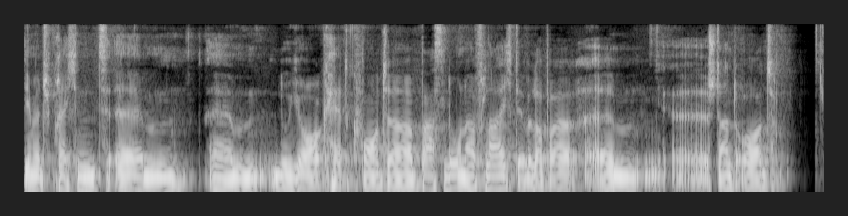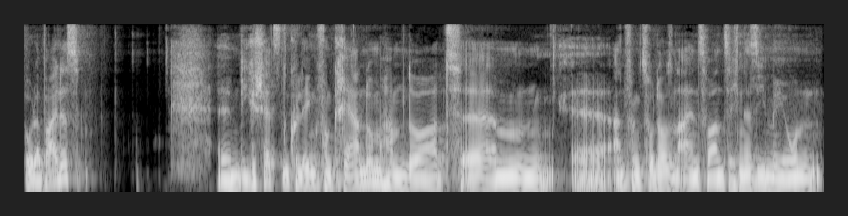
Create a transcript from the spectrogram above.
Dementsprechend ähm, ähm, New York Headquarter, Barcelona vielleicht Developer ähm, äh, Standort oder beides. Ähm, die geschätzten Kollegen von Creandum haben dort ähm, äh, Anfang 2021 eine 7 Millionen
